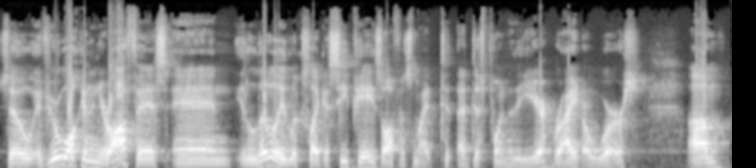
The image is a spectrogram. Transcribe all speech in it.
So if you're walking in your office and it literally looks like a CPA's office might t- at this point of the year, right, or worse um,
